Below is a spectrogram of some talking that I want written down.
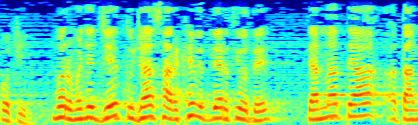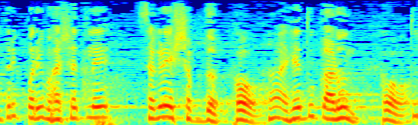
होती. बरं म्हणजे जे तुझ्यासारखे विद्यार्थी होते त्यांना त्या तांत्रिक परिभाषेतले सगळे शब्द. हो. हा तू काढून हो. तू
